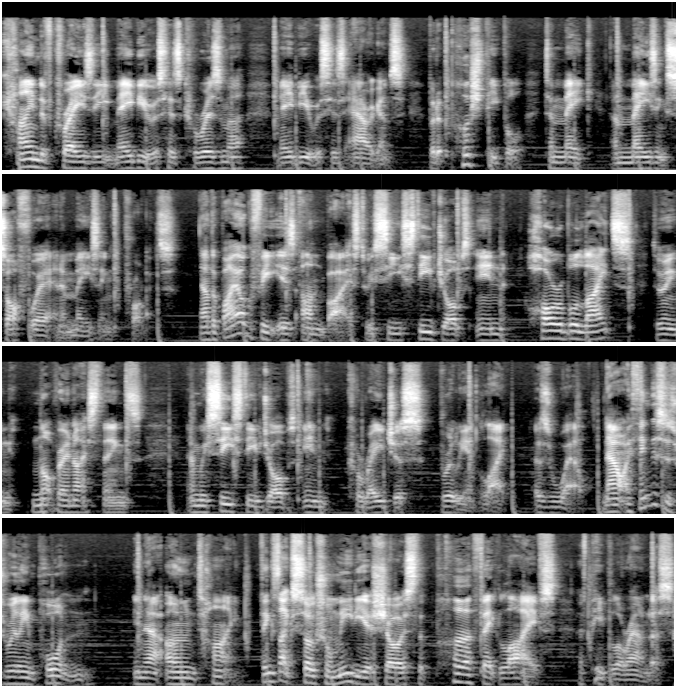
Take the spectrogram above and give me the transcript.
kind of crazy. Maybe it was his charisma, maybe it was his arrogance, but it pushed people to make amazing software and amazing products. Now, the biography is unbiased. We see Steve Jobs in horrible lights, doing not very nice things, and we see Steve Jobs in courageous, brilliant light as well. Now, I think this is really important in our own time. Things like social media show us the perfect lives of people around us,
